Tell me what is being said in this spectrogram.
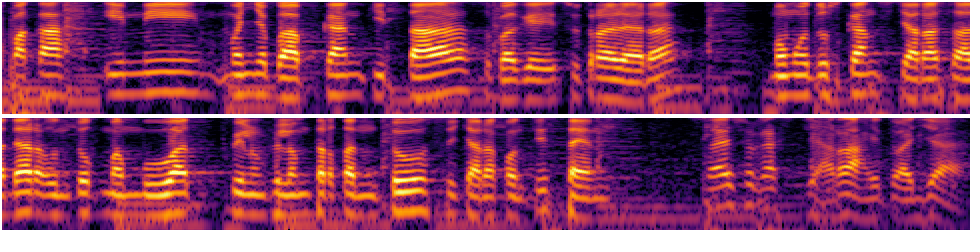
apakah ini menyebabkan kita sebagai sutradara memutuskan secara sadar untuk membuat film-film tertentu secara konsisten? Saya suka sejarah itu aja.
